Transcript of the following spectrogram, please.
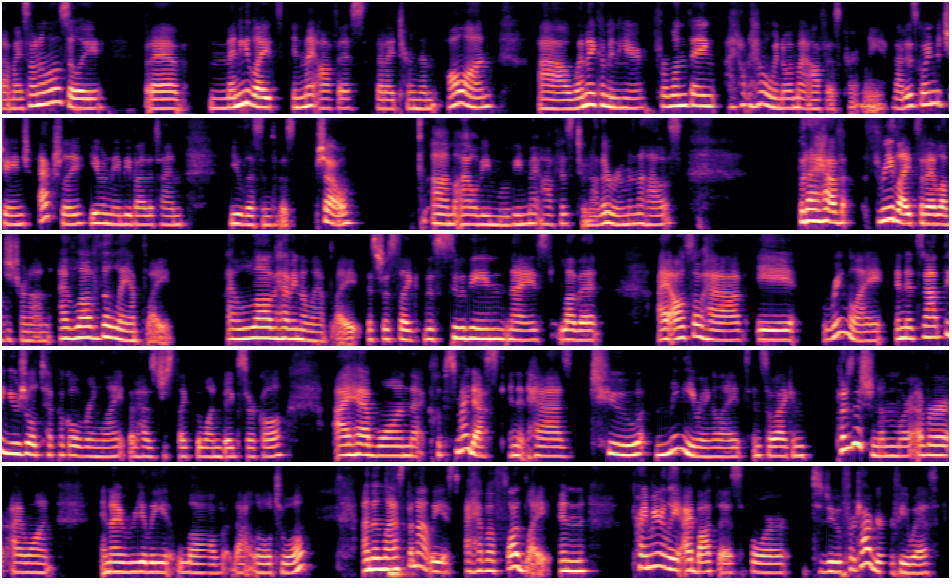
That might sound a little silly, but I have many lights in my office that I turn them all on uh, when I come in here. For one thing, I don't have a window in my office currently. That is going to change, actually, even maybe by the time you listen to this show. Um, I will be moving my office to another room in the house. But I have three lights that I love to turn on. I love the lamp light. I love having a lamp light. It's just like the soothing, nice, love it. I also have a ring light, and it's not the usual typical ring light that has just like the one big circle. I have one that clips to my desk and it has two mini ring lights. And so I can position them wherever I want. And I really love that little tool. And then last but not least, I have a floodlight. And primarily I bought this for to do photography with.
